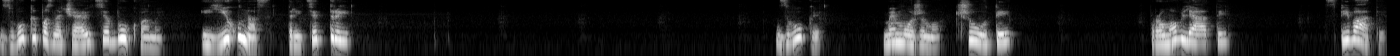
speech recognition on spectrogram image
звуки позначаються буквами, і їх у нас 33. Звуки ми можемо чути, промовляти, співати,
